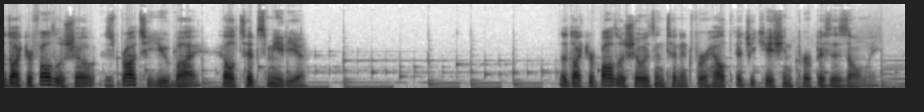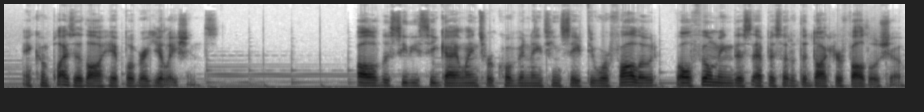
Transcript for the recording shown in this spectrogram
The Dr. Fazil Show is brought to you by Health Tips Media. The Dr. Fazil Show is intended for health education purposes only and complies with all HIPAA regulations. All of the CDC guidelines for COVID 19 safety were followed while filming this episode of The Dr. Fazil Show.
